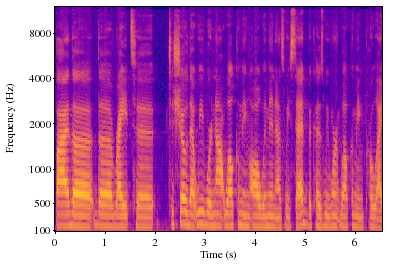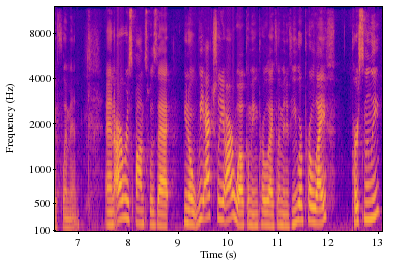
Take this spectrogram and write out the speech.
by the the right to to show that we were not welcoming all women, as we said, because we weren't welcoming pro-life women. And our response was that, you know, we actually are welcoming pro-life women. If you are pro-life, personally,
